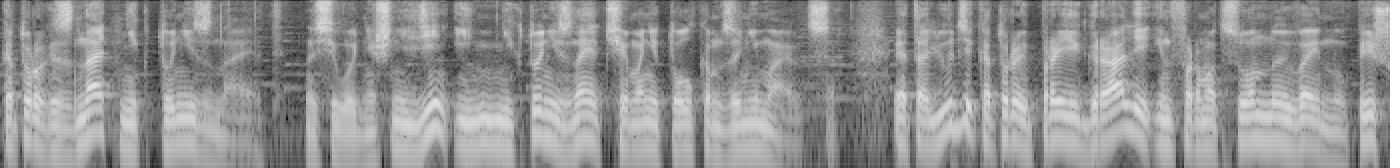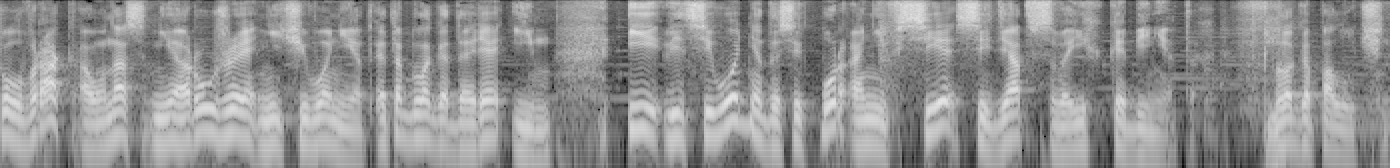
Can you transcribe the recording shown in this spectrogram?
которых знать никто не знает на сегодняшний день, и никто не знает, чем они толком занимаются. Это люди, которые проиграли информационную войну. Пришел враг, а у нас ни оружия, ничего нет. Это благодаря им. И ведь сегодня до сих пор они все сидят в своих кабинетах благополучно.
